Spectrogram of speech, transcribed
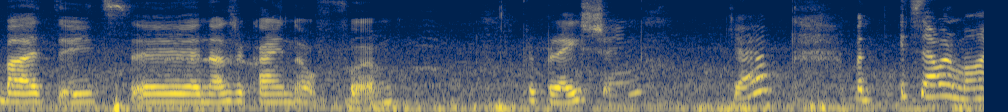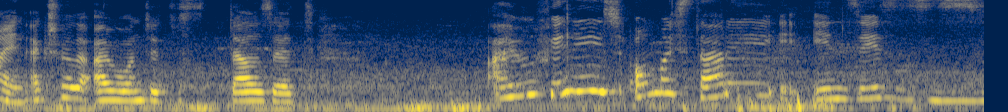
but it's uh, another kind of um, preparation. Yeah but it's never mine. Actually i wanted to tell that i will finish all my study in this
